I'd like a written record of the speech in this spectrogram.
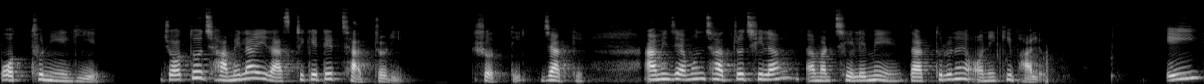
পথ্য নিয়ে গিয়ে। যত ঝামেলা এই রাস্টিকেটের ছাত্ররই। সত্যি যাকে আমি যেমন ছাত্র ছিলাম, আমার ছেলে মেয়ে তার তুলনায় অনেকই ভালো। এই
